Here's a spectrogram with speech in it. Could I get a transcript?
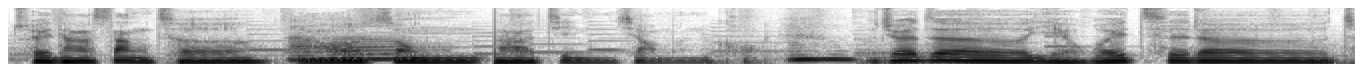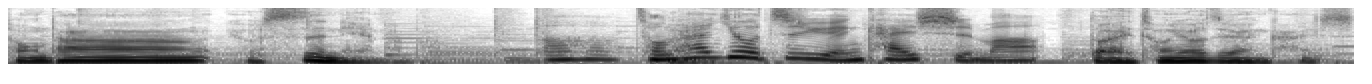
催他上车，然后送他进校门口。嗯我觉得这也维持了从他有四年了吧？嗯，从他幼稚园开始吗？对，从幼稚园开始。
